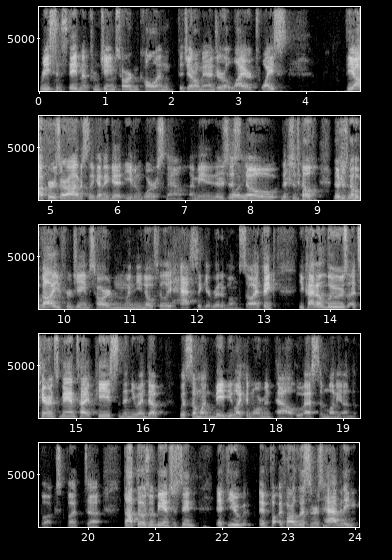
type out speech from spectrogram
recent statement from James Harden calling the general manager a liar twice, the offers are obviously going to get even worse now. I mean, there's just oh, yeah. no, there's no, there's no value for James Harden when you know Philly has to get rid of him. So I think you kind of lose a Terrence Mann type piece, and then you end up with someone maybe like a Norman Powell who has some money on the books. But uh, thought those would be interesting. If you if if our listeners have any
